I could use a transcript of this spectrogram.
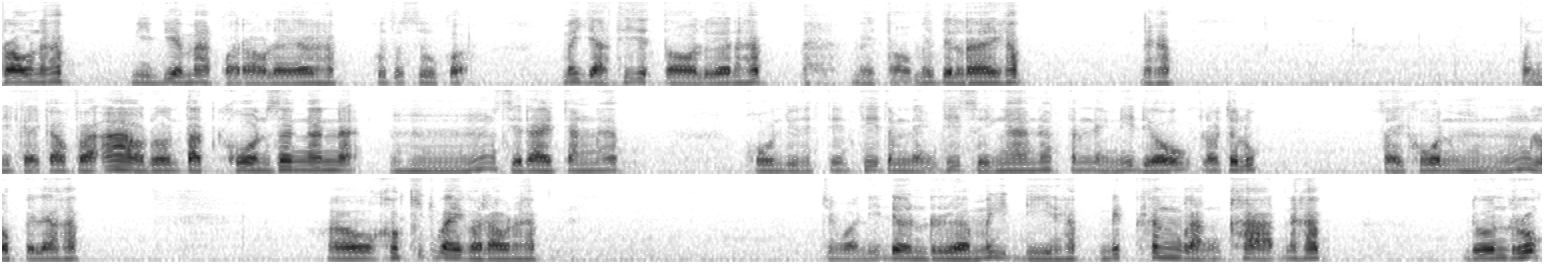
เรานะครับ มีเบี้ยมากกว่าเราแล้วนะครับคู่ต่อสู้ก็ไม่อยากที่จะต่อเรือนะครับ ไม่ต่อไม่เป็นไรครับนะครับ ตอนนี้ไก่ก้าวฟ้าอ้าวโดนตัดโคนซะงั้นน่ะหือเสียดายจังนะครับ คนอยู่ที่ที่ตำแหน่งที่สวยงามนะครับตำแหน่งนี้เดี๋ยวเราจะลุกใส่โคนหหลบไปแล้วครับเขาเขาคิดไวกว่าเรานะครับ จังหวะนี้เดินเรือไม่ดีนะครับ เม็ดข้างหลังขาดนะครับ โดนรุก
